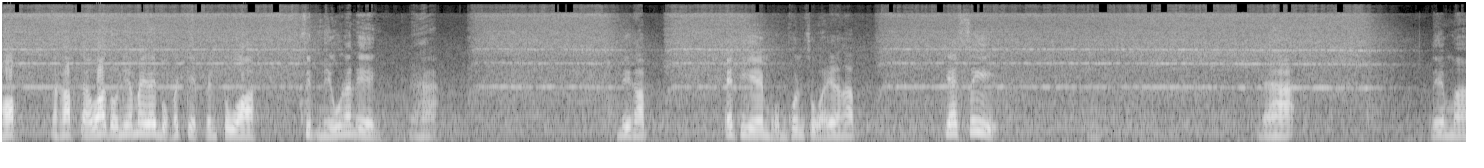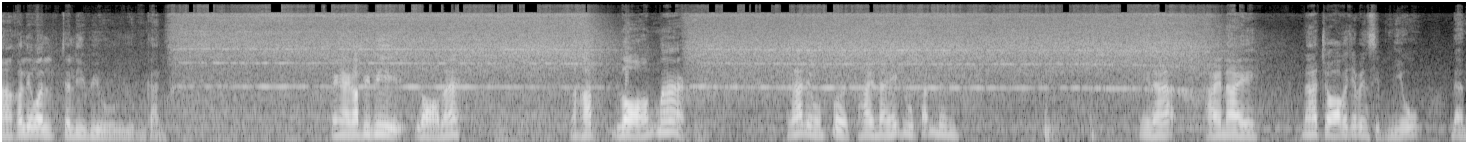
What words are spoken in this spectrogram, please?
ท็อปนะครับแต่ว่าตัวนี้ไม่ได้บวกแพ็กเกจเป็นตัว 10 นิ้วนั่นเองนะฮะ นี่ครับ ATM ผมคนสวยนะครับ เจสซี่นะฮะเดมมาเขาเรียกว่าจะรีวิวอยู่เหมือนกัน เป็นไงครับพี่ๆหล่อไหมนะครับ หล่อมากๆนะเดี๋ยวผมเปิดภายในให้ดูแป๊บนึง นี่นะภายในหน้าจอก็จะเป็น 10 นิ้วแบบ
